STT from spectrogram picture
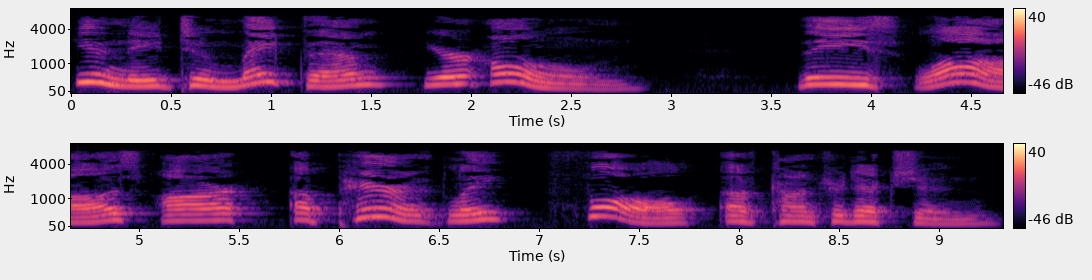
You need to make them your own. These laws are apparently full of contradiction.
